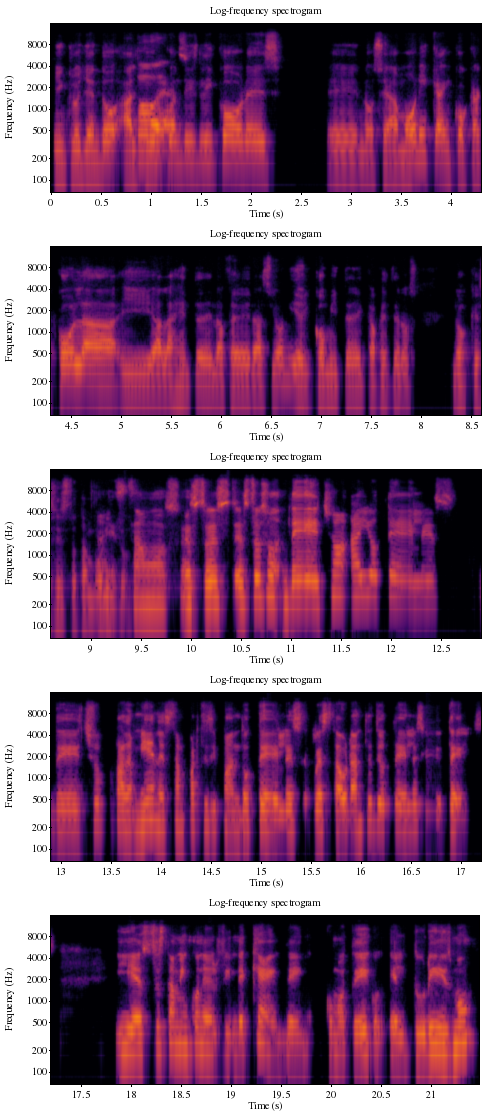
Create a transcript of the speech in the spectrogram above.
incluyendo al turco en Dislicores, eh, no sé, a Mónica en Coca-Cola y a la gente de la federación y el comité de cafeteros. No, ¿qué es esto tan bonito? estamos, esto es, esto es, de hecho hay hoteles, de hecho también están participando hoteles, restaurantes de hoteles y hoteles. Y esto es también con el fin de qué, de, como te digo, el turismo,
